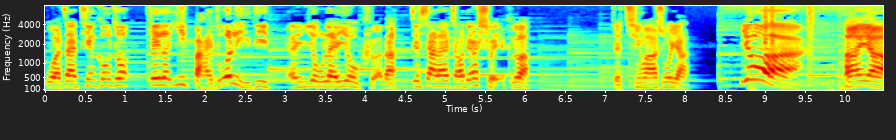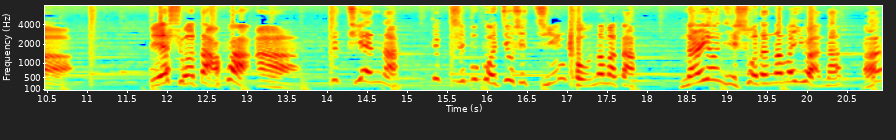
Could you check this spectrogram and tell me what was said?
我在天空中飞了一百多里地，呃，又累又渴的，就下来找点水喝。”这青蛙说：“呀，哟，朋友，别说大话啊！”这天哪，这只不过就是井口那么大，哪有你说的那么远呢？啊，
